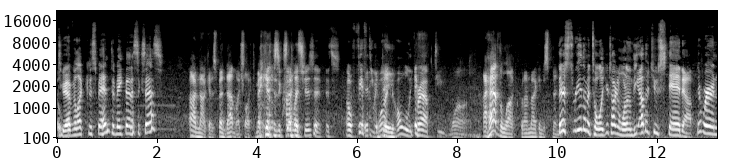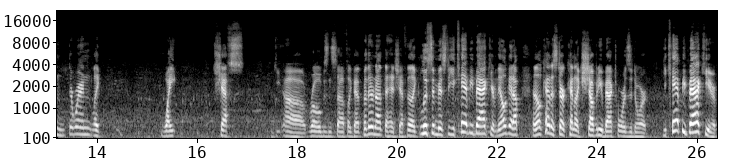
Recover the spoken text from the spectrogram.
Do you have luck to spend to make that a success? I'm not going to spend that much luck to make it a success. How much is it? It's oh, It would 51. Holy crap. 51. I have the luck, but I'm not going to spend it. There's three of them in total. You're talking to one of them. The other two stand up. They're wearing they're wearing like white chefs uh, robes and stuff like that. But they're not the head chef. They're like, listen, Mister, you can't be back here. And they all get up and they'll kind of start kind of like shoving you back towards the door. You can't be back here.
